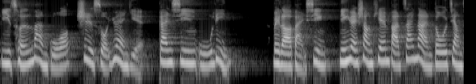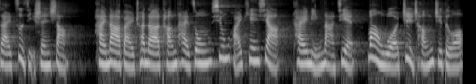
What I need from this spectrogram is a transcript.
以存万国，是所愿也。甘心无吝。为了百姓，宁愿上天把灾难都降在自己身上。海纳百川的唐太宗，胸怀天下，开明纳谏，忘我至诚之德，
